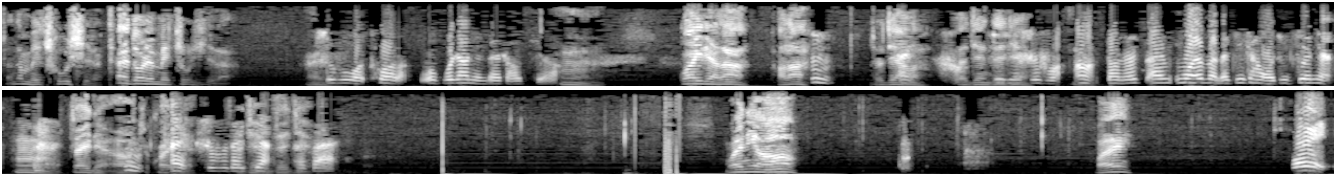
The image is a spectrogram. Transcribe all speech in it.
真的没出息了，太多人没出息了。哎，师傅，我错了，我不让您再着急了。嗯，乖一点啦，好了，嗯，哎就这样了，，好，再见，再见。谢师傅。嗯，等着在墨尔本的机场我去接您。嗯，再一点啊，嗯就乖一，点。哎，师傅再见，见，再见。拜拜。喂，你好。喂，喂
